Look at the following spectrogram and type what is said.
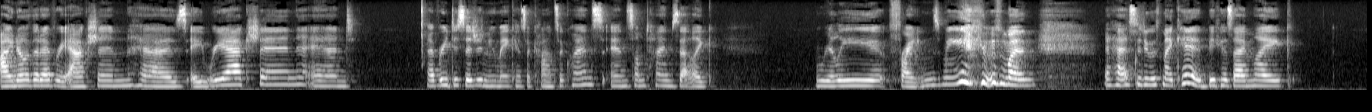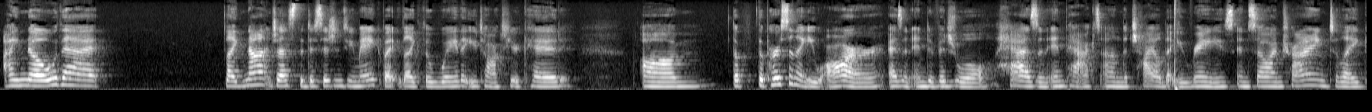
I know that every action has a reaction and every decision you make has a consequence. And sometimes that like really frightens me when it has to do with my kid because I'm like I know that like not just the decisions you make but like the way that you talk to your kid um the the person that you are as an individual has an impact on the child that you raise and so I'm trying to like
